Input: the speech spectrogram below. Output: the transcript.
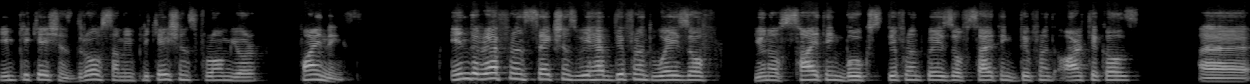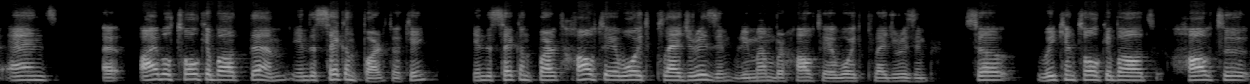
implications, draw some implications from your findings. In the reference sections, we have different ways of, you know, citing books, different ways of citing different articles. Uh, and uh, I will talk about them in the second part, okay? In the second part, how to avoid plagiarism. Remember how to avoid plagiarism. So we can talk about how to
